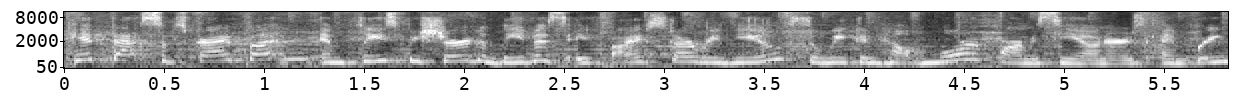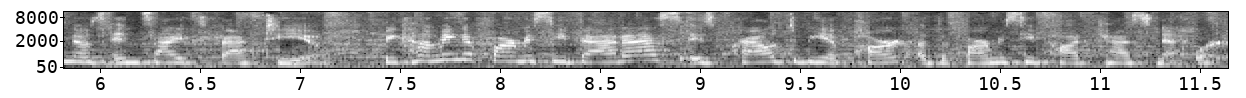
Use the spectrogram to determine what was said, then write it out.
hit that subscribe button and please be sure to leave us a five star review so we can help more pharmacy owners and bring those insights back to you. Becoming a pharmacy badass is proud to be a part of the Pharmacy Podcast Network.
